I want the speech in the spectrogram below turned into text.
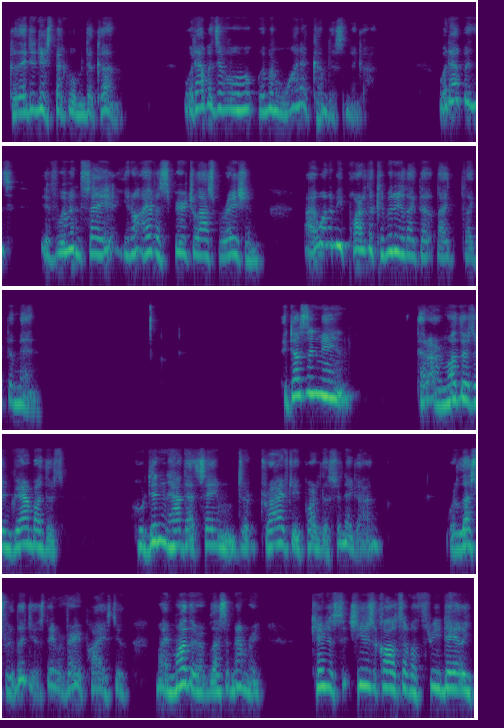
because they didn't expect women to come. What happens if women want to come to synagogue? What happens if women say, you know, I have a spiritual aspiration. I want to be part of the community like the, like, like the men. It doesn't mean that our mothers and grandmothers who didn't have that same drive to be part of the synagogue were less religious. They were very pious too. My mother of blessed memory came to, she used to call herself a three day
